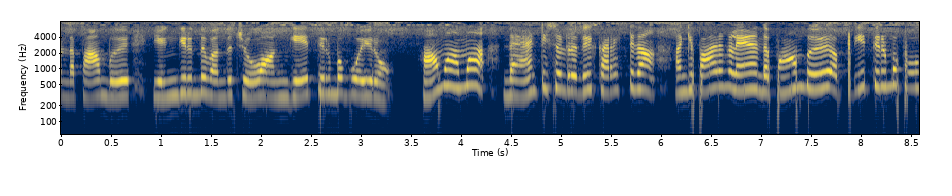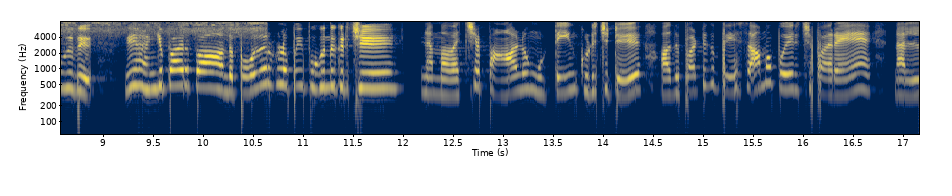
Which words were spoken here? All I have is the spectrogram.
அந்த பாம்பு எங்கிருந்து வந்துச்சோ அங்கேயே திரும்ப போயிடும் ஆமாம் ஆமாம் இந்த ஆன்ட்டி சொல்கிறது கரெக்டு தான். அங்கே பாருங்களேன் அந்த பாம்பு அப்படியே திரும்ப போகுது. ஏ அங்கே பாருப்பா. அந்த புதருக்குள்ளே போய் புகுந்துக்கிடுச்சு. நம்ம வச்ச பாலும் முட்டையும் குடிச்சிட்டு அது பாட்டுக்கு பேசாம போயிருச்சு பாரு. நல்ல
